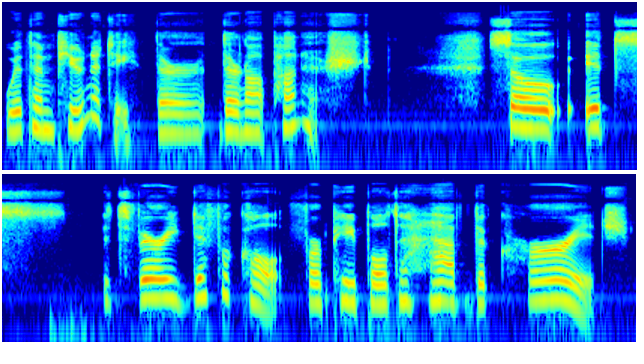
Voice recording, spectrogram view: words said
with impunity. They're they're not punished. So it's it's very difficult for people to have the courage.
